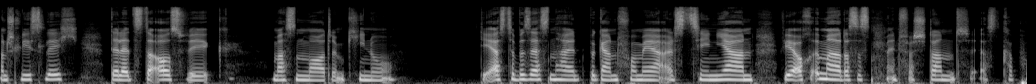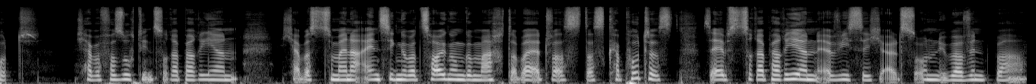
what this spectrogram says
Und schließlich der letzte Ausweg, Massenmord im Kino. Die erste Besessenheit begann vor mehr als zehn Jahren. Wie auch immer, das ist mein Verstand. Er ist kaputt. Ich habe versucht, ihn zu reparieren. Ich habe es zu meiner einzigen Überzeugung gemacht, aber etwas, das kaputt ist, selbst zu reparieren, erwies sich als unüberwindbar.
